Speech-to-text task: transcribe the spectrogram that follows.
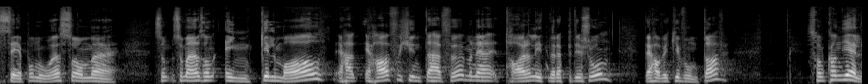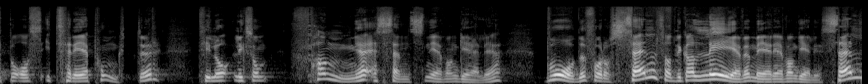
se på noe som, eh, som, som, er en sånn enkel mal. Jeg har, jeg har, forkynt det her før, men jeg tar en liten repetisjon. Det har vi ikke vondt av. Som kan hjelpe oss i tre punkter til å liksom fange essensen i evangeliet. Både for oss selv, sånn at vi kan leve mer i evangeliet selv,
